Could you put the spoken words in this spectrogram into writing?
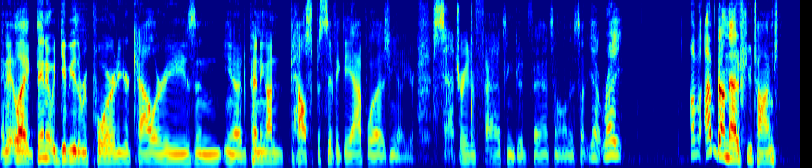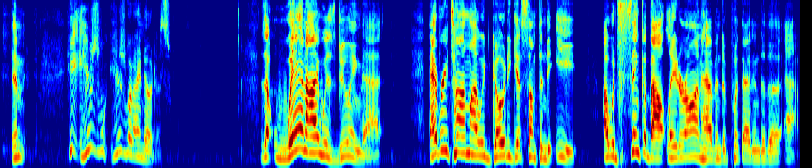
and it like then it would give you the report of your calories and you know depending on how specific the app was you know your saturated fats and good fats and all this stuff yeah right i've, I've done that a few times and he, here's here's what i notice is that when i was doing that every time i would go to get something to eat i would think about later on having to put that into the app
